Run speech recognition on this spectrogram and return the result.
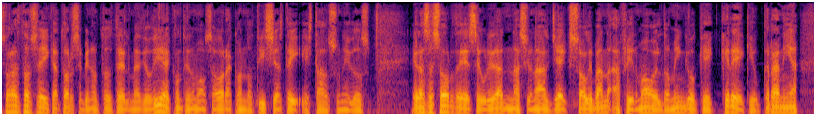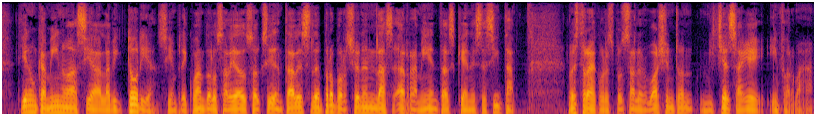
Son las 12 y 14 minutos del mediodía y continuamos ahora con noticias de Estados Unidos. El asesor de Seguridad Nacional Jake Sullivan afirmó el domingo que cree que Ucrania tiene un camino hacia la victoria, siempre y cuando los aliados occidentales le proporcionen las herramientas que necesita. Nuestra corresponsal en Washington, Michelle Sagué, informa.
